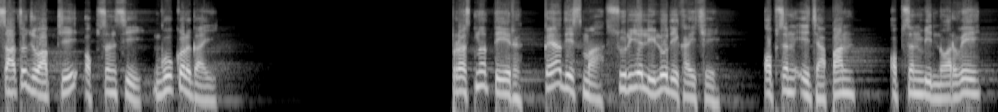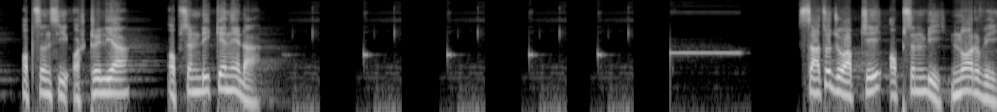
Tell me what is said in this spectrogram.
સાચો જવાબ છે ઓપ્શન સી ગોકળગાય પ્રશ્ન તેર, કયા દેશમાં સૂર્ય લીલો દેખાય છે? Option A Japan. Option B Norway. Option C Australia. Option D Canada. સાચો જવાબ છે ઓપ્શન બી નોર્વે.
